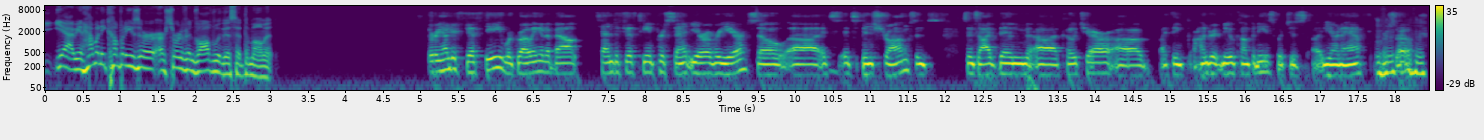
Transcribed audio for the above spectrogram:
yeah, I mean, how many companies are, are sort of involved with this at the moment? 350. We're growing at about 10 to 15 percent year over year. So uh, it's it's been strong since since I've been uh, co-chair. Uh, I think 100 new companies, which is a year and a half or Mhm, so, mhm.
